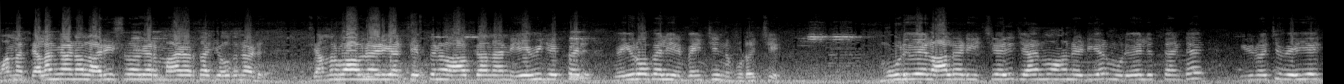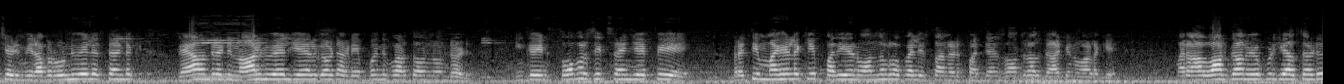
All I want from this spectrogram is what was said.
మొన్న తెలంగాణలో హరీష్ రావు గారు మాట్లాడుతూ చెబుతున్నాడు. చంద్రబాబు నాయుడు గారు చెప్పిన వాగ్దానాన్ని ఏమీ చెప్పాడు. వెయ్యి రూపాయలు ఈయన పెంచింది ఇప్పుడు వచ్చి. మూడు వేలు ఆల్రెడీ ఇచ్చేది జగన్మోహన్ రెడ్డి గారు మూడు వేలు ఇస్తాంటే ఈయన వచ్చి వెయ్యి ఇచ్చాడు. మీరు అక్కడ రెండు వేలు ఇస్తాంటే రేవంత్ రెడ్డి నాలుగు వేలు చేయాలి కాబట్టి అక్కడ ఇబ్బంది పడుతూ ఉండి ఉంటాడు. ఇంకా ఈయన సూపర్ సిక్స్ అని చెప్పి ప్రతి మహిళకి పదిహేను వందల రూపాయలు ఇస్తాడు పద్దెనిమిది సంవత్సరాలు దాటిన వాళ్ళకి. మరి ఆ వాగ్దానం ఎప్పుడు చేస్తాడు?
